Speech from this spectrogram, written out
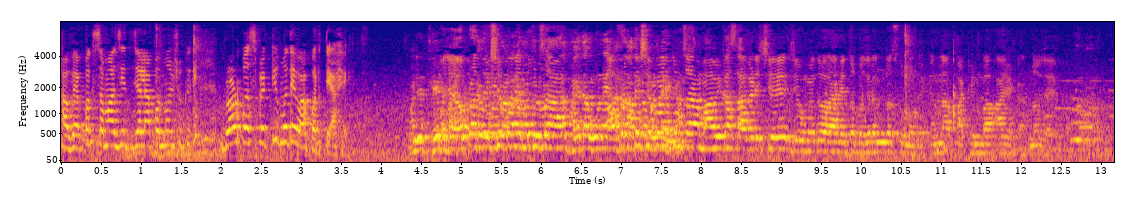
हा व्यापक समाजित ज्याला आपण म्हणू शकतो की ब्रॉड पर्स्पेक्टिव्हमध्ये वापरते आहे. म्हणजे म्हणजे अप्रत्यक्षपणे तुमचा अप्रत्यक्षपणे? तुमचा महाविकास आघाडीचे जे उमेदवार आहेत बजरंग सोनवणे यांना पाठिंबा आहे का? न जाहीर.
